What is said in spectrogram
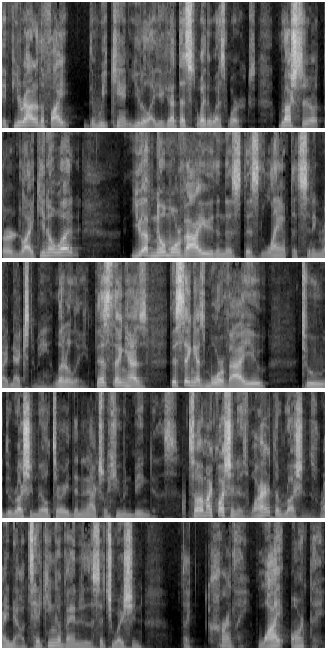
if you're out of the fight, then we can't utilize you. That, that's the way the West works. Russia, they're like, you know what? You have no more value than this this lamp that's sitting right next to me. Literally, this thing has this thing has more value to the Russian military than an actual human being does. So my question is, why aren't the Russians right now taking advantage of the situation, like currently? Why aren't they?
